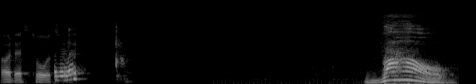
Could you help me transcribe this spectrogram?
Oh, der ist tot. Wow.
